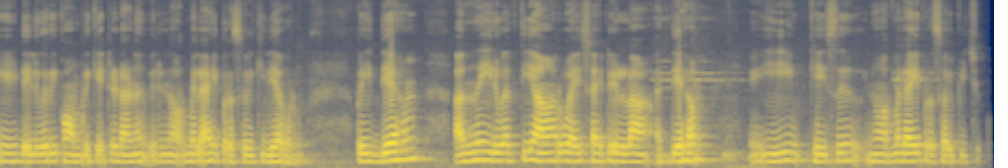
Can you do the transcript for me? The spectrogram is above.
ഈ ഡെലിവറി കോംപ്ലിക്കേറ്റഡ് ആണ്. ഇവർ നോർമലായി പ്രസവിക്കില്ല പറഞ്ഞു. അപ്പോൾ ഇദ്ദേഹം അന്ന് ഇരുപത്തി ആറ് വയസ്സായിട്ടുള്ള അദ്ദേഹം ഈ കേസ് നോർമലായി പ്രസവിപ്പിച്ചു.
